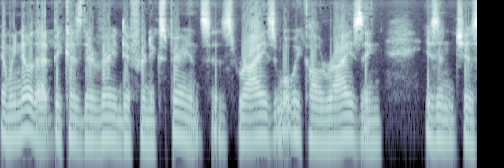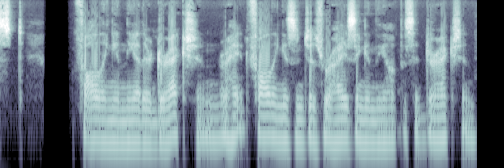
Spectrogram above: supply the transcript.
And we know that because they're very different experiences. Rise, what we call rising, isn't just falling in the other direction, right? Falling isn't just rising in the opposite direction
